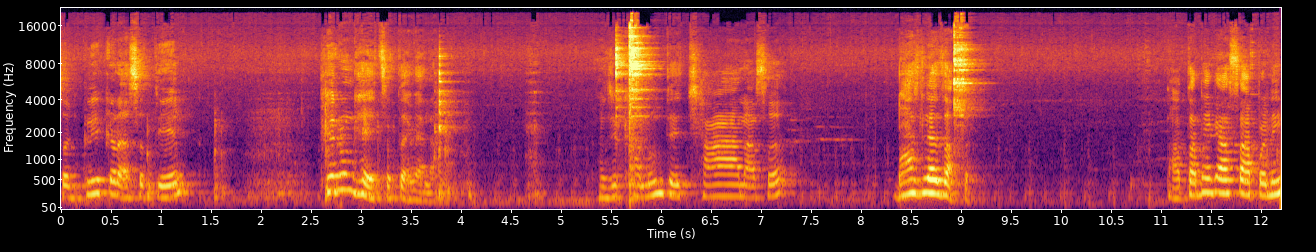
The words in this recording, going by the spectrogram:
सगळीकडं असं तेल फिरून घ्यायचं तव्याला. म्हणजे खालून ते छान असं भाजल्या जातं. आता बघा असं आपण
